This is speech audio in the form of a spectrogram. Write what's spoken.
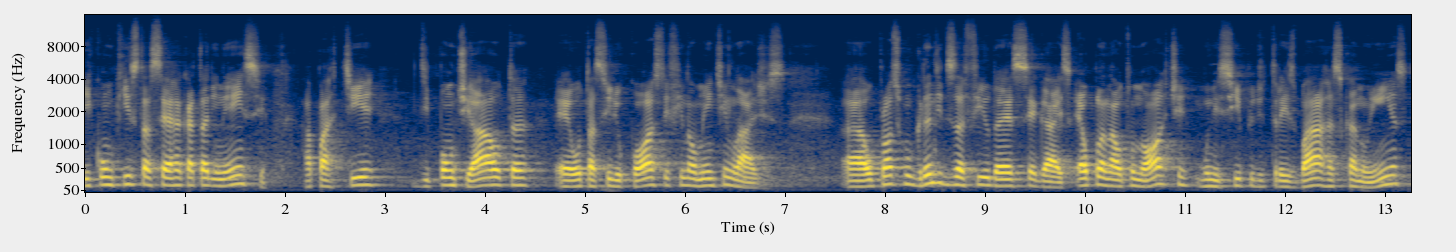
e conquista a Serra Catarinense a partir de Ponte Alta, é, Otacílio Costa e finalmente em Lages. Ah, o próximo grande desafio da SC Gás é o Planalto Norte, município de Três Barras, Canoinhas,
